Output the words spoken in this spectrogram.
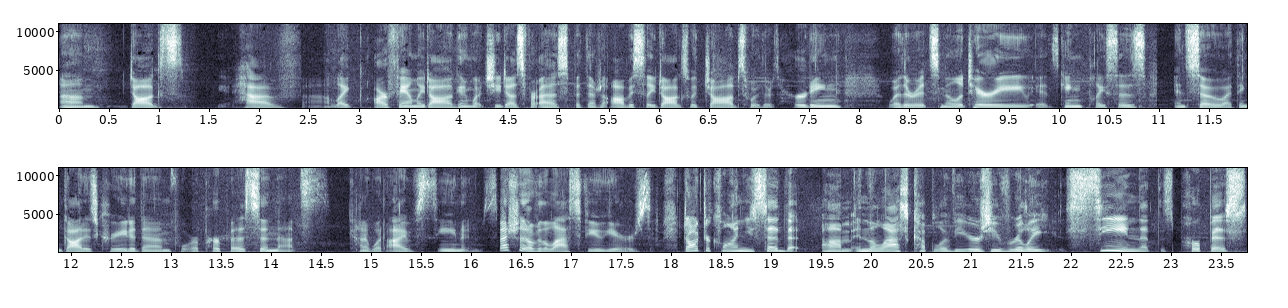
Um, dogs have, uh, like our family dog and what she does for us, but there's obviously dogs with jobs, whether it's herding, whether it's military, it's king places. And so I think God has created them for a purpose, and that's kind of what I've seen, especially over the last few years. Dr. Klein, you said that um, in the last couple of years, you've really seen that this purpose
